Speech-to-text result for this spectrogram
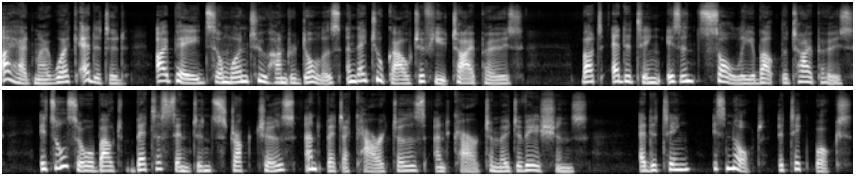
I had my work edited. I paid someone $200 and they took out a few typos. But editing isn't solely about the typos. It's also about better sentence structures and better characters and character motivations. Editing is not a tick box.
